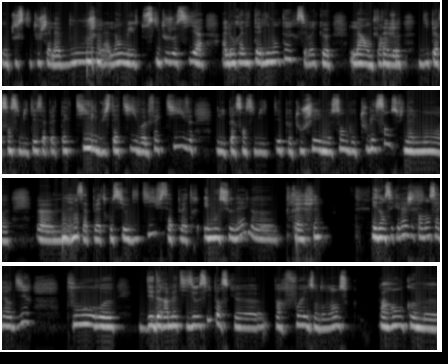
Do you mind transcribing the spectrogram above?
donc tout ce qui touche à la bouche, à la langue, mais tout ce qui touche aussi à, à l'oralité alimentaire. C'est vrai que là, on parle d'hypersensibilité, ça peut être tactile, gustative, olfactive. L'hypersensibilité peut toucher, il me semble, tous les sens finalement. Mmh ça peut être aussi auditif, ça peut être émotionnel. Tout à fait. Et dans ces cas-là, j'ai tendance à leur dire, pour euh, dédramatiser aussi, parce que parfois ils ont tendance, parents comme euh,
